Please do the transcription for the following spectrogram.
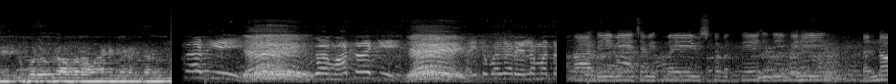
బెస్ట్ ఫోటోగ్రాఫర్ అవార్డు ఇవ్వడం జరుగుతుంది. దేవే చ విద్మహే విష్ణుపత్నే చ ధీమహి తన్నో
